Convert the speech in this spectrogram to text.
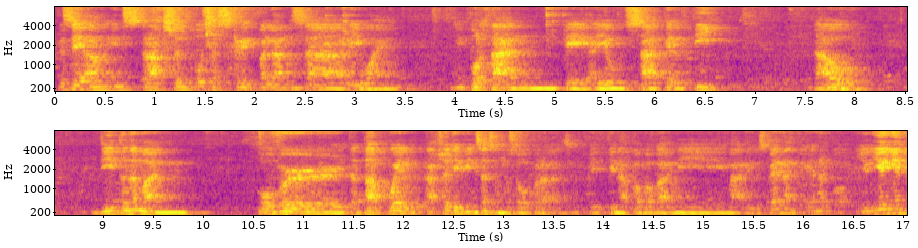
kasi ang instruction po sa script pa lang sa rewind, importante ay yung subtlety daw. Dito naman, over the top. Well, actually, minsan sumusobra. Pinapababa ni Marius. Pero ano po, yun, yun yung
